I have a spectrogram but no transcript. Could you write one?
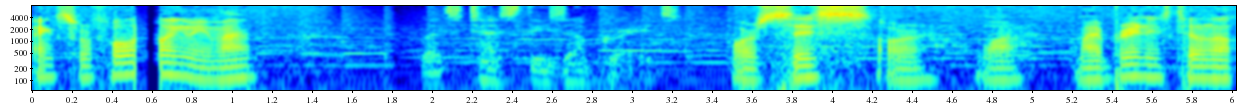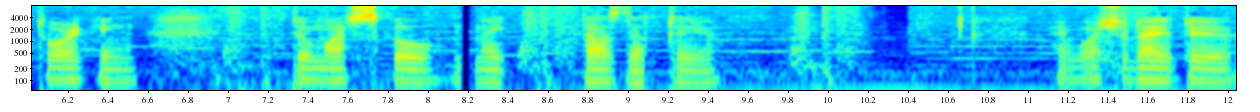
Thanks for following me, man. Let's test these upgrades. Or sis, or what? My brain is still not working. Too much school make does that to you. Hey, what should I do?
